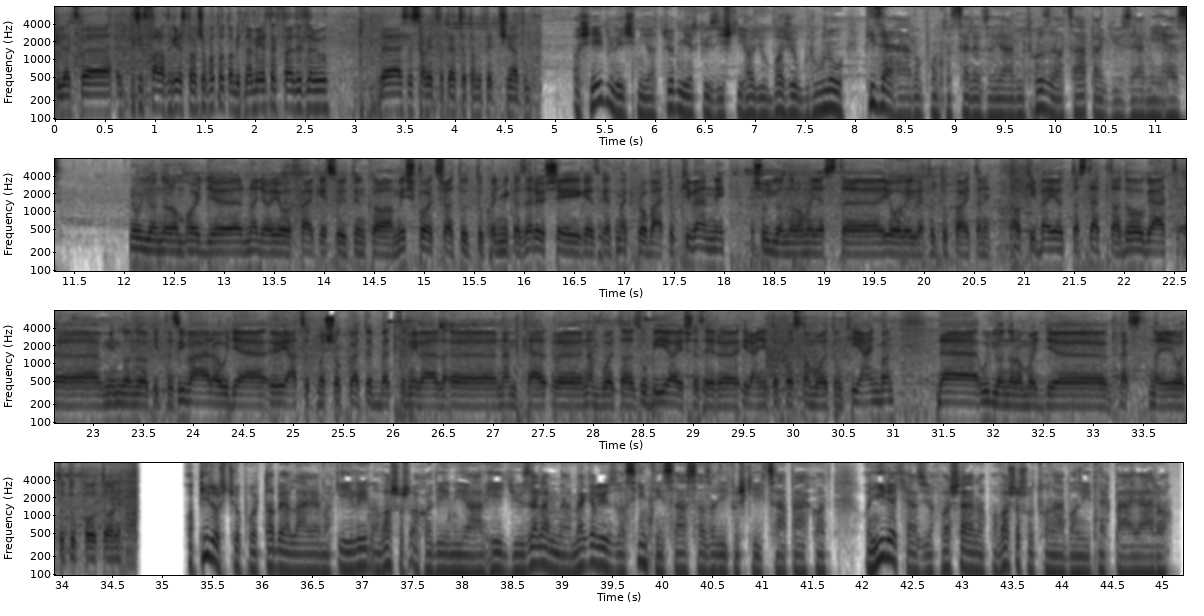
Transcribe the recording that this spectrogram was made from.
illetve egy picit fáradtnak éreztem a csapatot, amit nem értek feltétlenül, de ezt leszámítva tetszett, amit csináltunk. A sérülés miatt több mérkőzés kihagyó Bazsó Bruno 13 pontot szerezve járult hozzá a cápák győzelméhez. Úgy gondolom, hogy nagyon jól felkészültünk a Miskolcra, tudtuk, hogy mik az erősségek, ezeket megpróbáltuk kivenni, és úgy gondolom, hogy ezt jól végre tudtuk hajtani. Aki bejött, azt tette a dolgát, mint gondolok itt az Ivára, ugye ő játszott most sokkal többet, mivel nem, kell, nem volt az Ubia, és ezért irányító poszton voltunk hiányban, de úgy gondolom, hogy ezt nagyon jól tudtuk pótolni. A piros csoport tabellájának élén a Vasas Akadémia áll hét győzelemmel, megelőzve a szintén 100%-os kék cápákat. A nyíregyháziak vasárnap a Vasas otthonában lépnek pályára.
